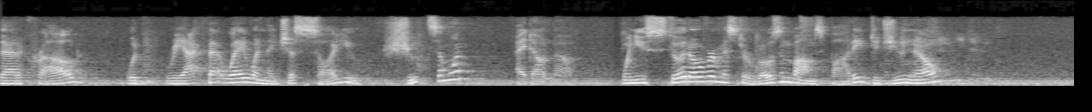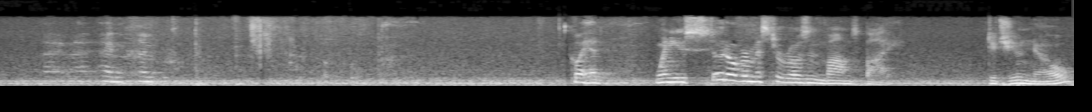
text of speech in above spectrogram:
that a crowd would react that way when they just saw you shoot someone? I don't know. When you stood over Mr. Rosenbaum's body, did you know? He didn't. I- I- I'm, I'm... Go ahead. When you stood over Mr. Rosenbaum's body, did you know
